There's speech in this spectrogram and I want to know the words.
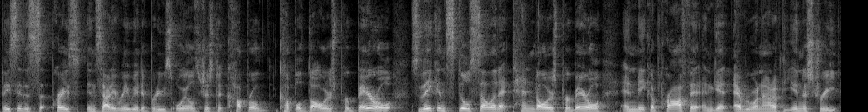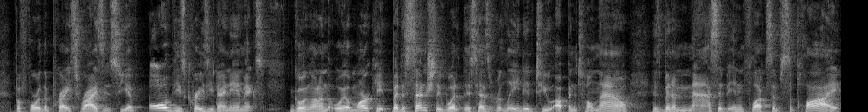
They say the price in Saudi Arabia to produce oil is just a couple couple dollars per barrel, so they can still sell it at $10 per barrel and make a profit and get everyone out of the industry before the price rises. So you have all these crazy dynamics going on in the oil market, but essentially what this has related to up until now has been a massive influx of supply,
